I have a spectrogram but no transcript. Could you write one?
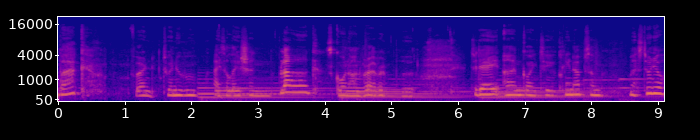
back for to a new isolation vlog. It's going on forever. Today I'm going to clean up some my studio.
